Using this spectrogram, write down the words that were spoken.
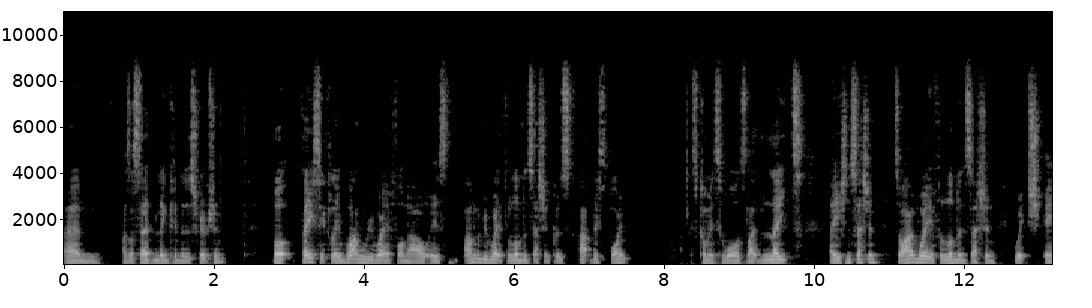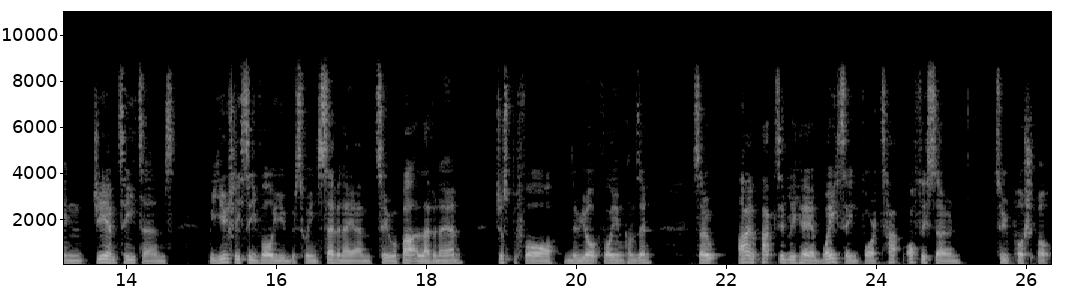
Um, as I said, link in the description. But basically, what I'm going to be waiting for now is I'm going to be waiting for London session because at this point, it's coming towards like late Asian session. So I'm waiting for London session, which in GMT terms, we usually see volume between 7 a.m. to about 11 a.m. just before New York volume comes in. So I'm actively here waiting for a tap off this zone to push up.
